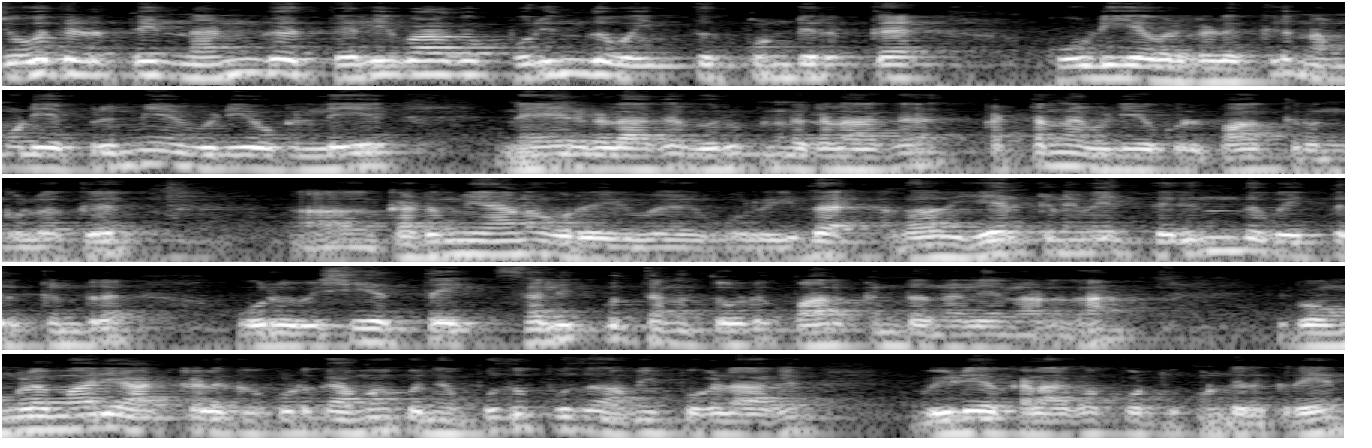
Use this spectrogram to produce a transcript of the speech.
ஜோதிடத்தை நன்கு தெளிவாக புரிந்து வைத்து கொண்டிருக்க கூடியவர்களுக்கு நம்முடைய பிரிமியம் வீடியோக்கள்லேயே நேயர்களாக விருப்பினர்களாக கட்டண வீடியோக்கள் பார்க்குறவங்களுக்கு கடுமையான ஒரு ஒரு இதை அதாவது ஏற்கனவே தெரிந்து வைத்திருக்கின்ற ஒரு விஷயத்தை சலிப்புத்தனத்தோடு பார்க்கின்ற நிலையினால தான் இப்போ உங்களை மாதிரி ஆட்களுக்கு கொடுக்காம கொஞ்சம் புது புது அமைப்புகளாக வீடியோக்களாக போட்டு கொண்டிருக்கிறேன்.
